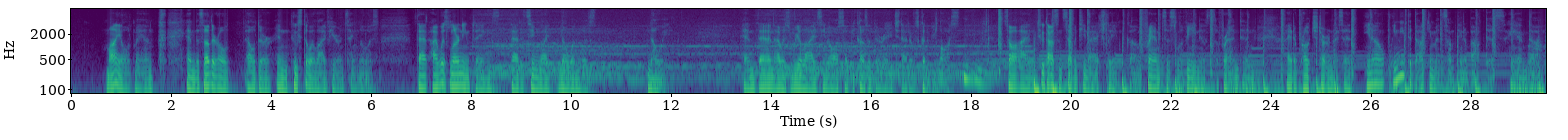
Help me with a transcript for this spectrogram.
my old man and this other old elder and who's still alive here in St. Louis that I was learning things that it seemed like no one was knowing. And then I was realizing also because of their age that it was going to be lost. Mm-hmm. So I, in 2017, I actually, um, Frances Levine is a friend, and I had approached her and I said, you know, we need to document something about this. And um,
